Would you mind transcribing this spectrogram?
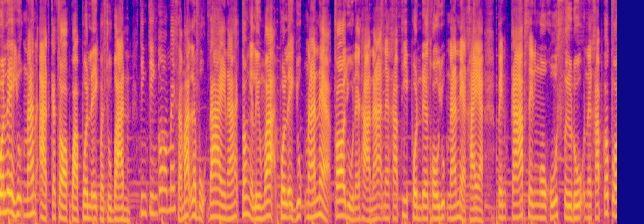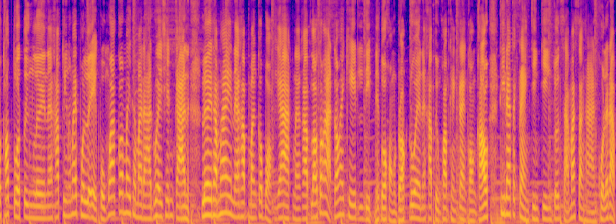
พลเอกยุคนั้นอาจกระจอกกว่าพลเอกปัจจุบัน จริง ๆ ก็ไม่สามารถระบุได้นะ ต้องอย่าลืมว่าพลเอกยุคนั้นเนี่ยก็อยู่ในฐานะนะครับที่พลเรือโทยุคนั้นเนี่ยใครอะเป็นกราฟเซนโงคุซึรุนะครับก็ตัวท็อปตัวตึงเลยนะครับจึงทำให้พลเอกผมว่าก็ไม่ธรรมดาด้วยเช่นกัน เลยทำให้นะครับมันก็บอกยากนะครับเราต้องอาจต้องให้เครดิตในตัวของร็อกด้วยนะครับถึงความแข็งแกร่งของเขาที่น่าจะแกร่งจริง ๆ จนสามารถสังหารคนระดับ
